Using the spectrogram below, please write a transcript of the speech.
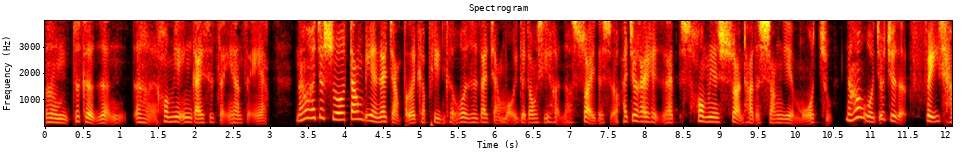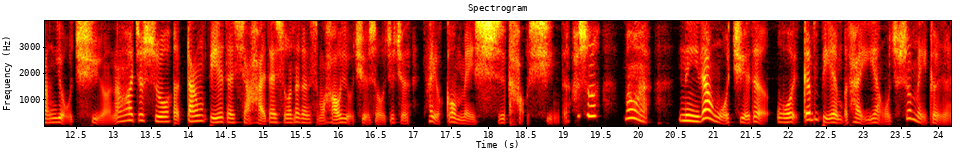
嗯，这个人呃后面应该是怎样怎样。然后他就说，当别人在讲 Blackpink 或者是在讲某一个东西很帅的时候，他就开始在后面算他的商业模组。然后我就觉得非常有趣哦。然后他就说，呃，当别的小孩在说那个什么好有趣的时候，我就觉得他有够没思考性的。他说：“妈妈，你让我觉得我跟别人不太一样。”我就说：“每个人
